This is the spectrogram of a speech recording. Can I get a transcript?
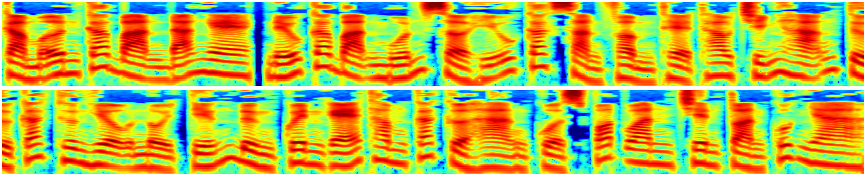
Cảm ơn các bạn đã nghe, nếu các bạn muốn sở hữu các sản phẩm thể thao chính hãng từ các thương hiệu nổi tiếng đừng quên ghé thăm các cửa hàng của Sport One trên toàn quốc nha.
